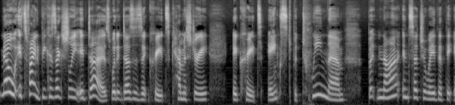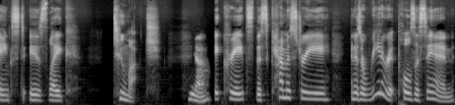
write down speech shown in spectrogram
No, it's fine because actually it does. What it does is it creates chemistry, it creates angst between them, but not in such a way that the angst is like too much. Yeah. It creates this chemistry and as a reader it pulls us in.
